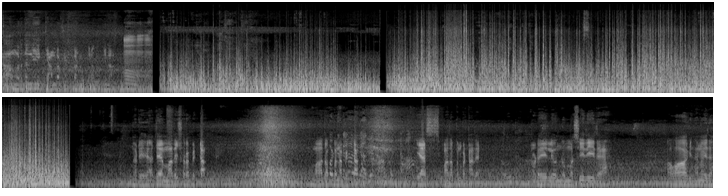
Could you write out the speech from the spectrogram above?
ಯಾವ ಮರದಲ್ಲಿ ಕ್ಯಾಮ್ರಾ ಫಿಕ್ಸ್ ಮಾಡಿರ್ತಾರೋ ಗೊತ್ತಿಲ್ಲ. ನೋಡಿ ಅದೇ ಮಾದೇಶ್ವರ ಬೆಟ್ಟ. ಮಾದಪ್ಪನ ಬೆಟ್ಟ. ಎಸ್ ಮಾದಪ್ಪನ ಬೆಟ್ಟ ಅದೇ. ನೋಡಿ ಇಲ್ಲಿ ಒಂದು ಮಸೀದಿ ಇದೆ. ಅವಾಗಿಂದನೂ ಇದೆ.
